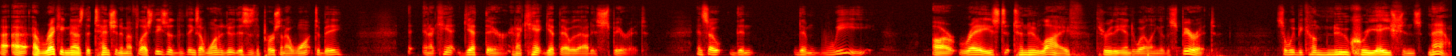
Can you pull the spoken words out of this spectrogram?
I, I, recognize the tension in my flesh. These are the things I want to do. This is the person I want to be. And I can't get there. And I can't get there without his spirit. And so then, then we are raised to new life through the indwelling of the Spirit. So we become new creations now.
